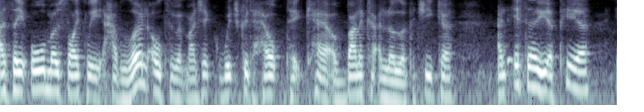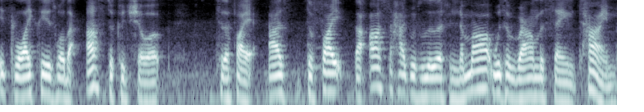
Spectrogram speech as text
as they all most likely have learned ultimate magic, which could help take care of Vanica and Lolopechka, and if they appear, it's likely as well that Asta could show up to the fight, as the fight that Asta had with Lilith and Nahamah was around the same time.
